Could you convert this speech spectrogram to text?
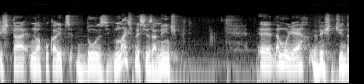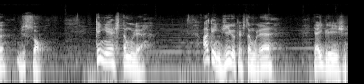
está no Apocalipse 12, mais precisamente é, da mulher vestida de sol. Quem é esta mulher? Há quem diga que esta mulher é a igreja.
